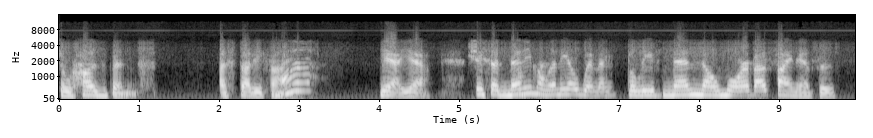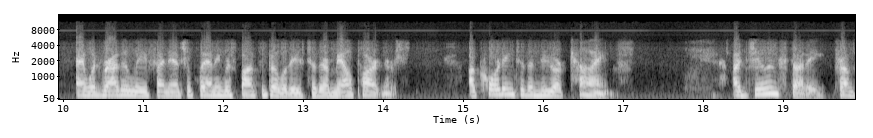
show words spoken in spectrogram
to husbands. A study finds. What? Yeah, yeah. She said many millennial women believe men know more about finances and would rather leave financial planning responsibilities to their male partners. According to the New York Times, a June study from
